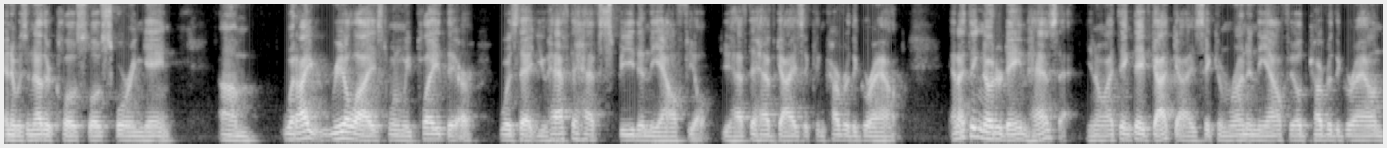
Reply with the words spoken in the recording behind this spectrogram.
and it was another close, low-scoring game. Um, what I realized when we played there was that you have to have speed in the outfield. You have to have guys that can cover the ground. And I think Notre Dame has that. You know, I think they've got guys that can run in the outfield, cover the ground.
